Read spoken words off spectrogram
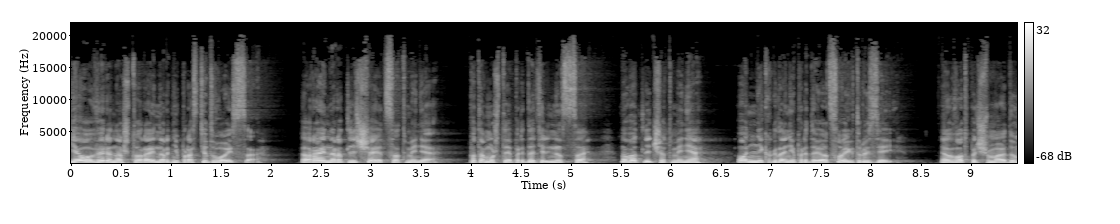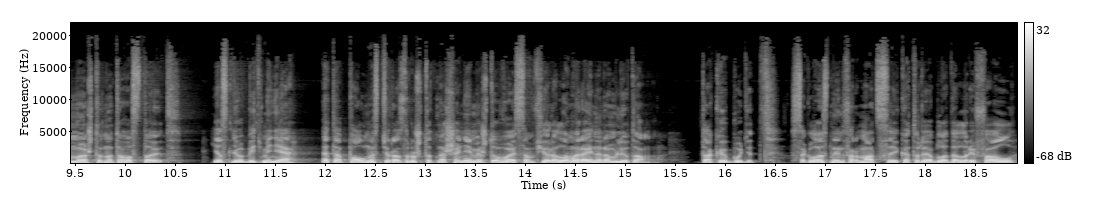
я уверена, что Райнер не простит Войса. Райнер отличается от меня, потому что я предательница, но в отличие от меня, он никогда не предает своих друзей. Вот почему я думаю, что на того стоит. Если убить меня, это полностью разрушит отношения между Войсом Фьюрелом и Райнером Лютом. Так и будет. Согласно информации, которой обладал Рифаул,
